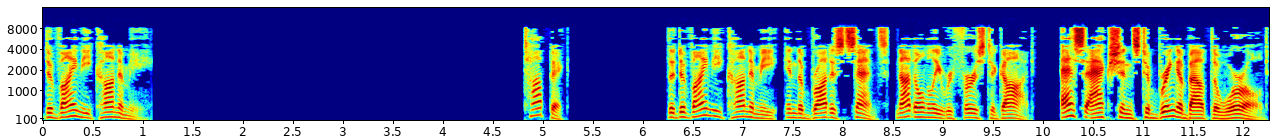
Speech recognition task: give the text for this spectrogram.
Divine economy The divine economy, in the broadest sense, not only refers to God actions to bring about the world's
